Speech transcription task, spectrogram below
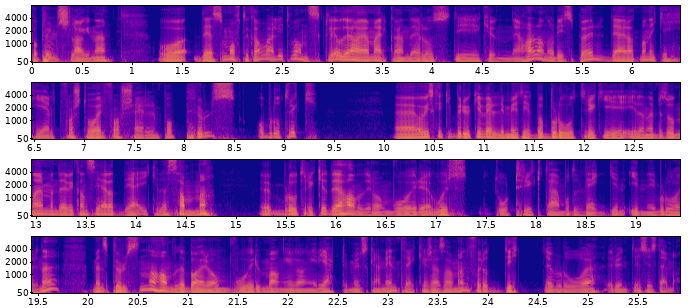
på, pulsslagene. Og det som ofte kan være litt vanskelig, og det har jeg merka en del hos de kundene jeg har da, når de spør, det er at man ikke helt forstår forskjellen på puls og blodtrykk. Uh, og Vi skal ikke bruke veldig mye tid på blodtrykk i, i denne episoden, her, men det vi kan si er at det er ikke det samme. Blodtrykket det handler om hvor, hvor stort trykk det er mot veggen inne i blodårene. Mens pulsen handler bare om hvor mange ganger hjertemuskelen din trekker seg sammen for å dytte blodet rundt i systemet.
